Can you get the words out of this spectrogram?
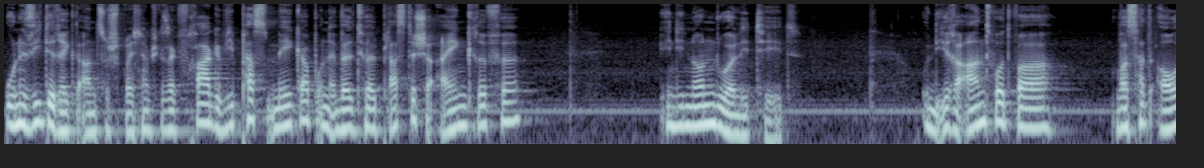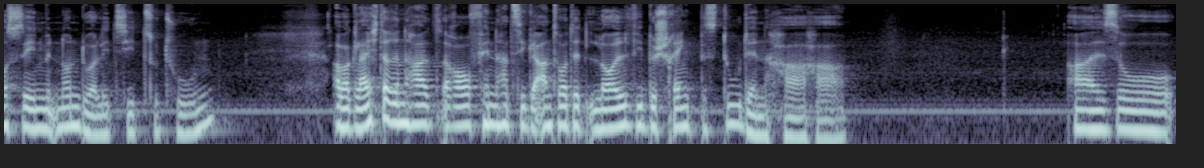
ohne sie direkt anzusprechen, habe ich gesagt, Frage, wie passt Make-up und eventuell plastische Eingriffe in die Non-Dualität? Und ihre Antwort war, was hat Aussehen mit Non-Dualität zu tun? Aber gleich darin hat, daraufhin hat sie geantwortet, lol, wie beschränkt bist du denn, haha. Also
